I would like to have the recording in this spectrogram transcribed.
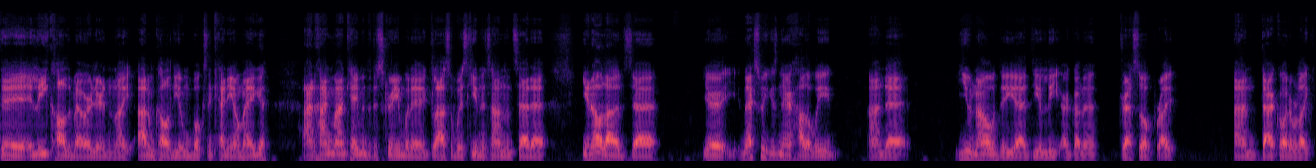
the Elite called them out earlier in the night, Adam Cole, the Young Bucks, and Kenny Omega, and Hangman came into the screen with a glass of whiskey in his hand and said, uh, "You know, lads, uh, your next week is near Halloween, and uh, you know the uh, the Elite are gonna dress up, right?" And Dark Order were like,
